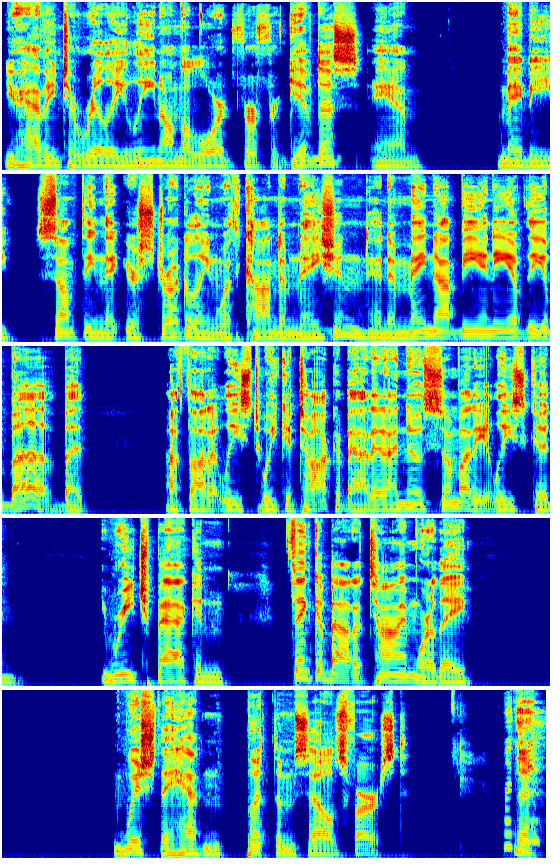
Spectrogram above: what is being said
you're having to really lean on the Lord for forgiveness and maybe something that you're struggling with condemnation and it may not be any of the above, but I thought at least we could talk about it. I know somebody at least could reach back and think about a time where they wish they hadn't put themselves first. I think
